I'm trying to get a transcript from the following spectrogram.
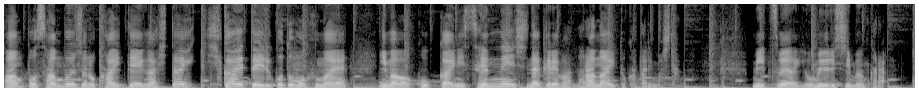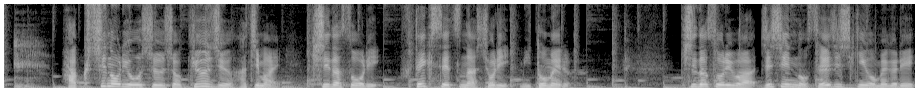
安保3文書の改定が控えていることも踏まえ今は国会に専念しなければならないと語りました。3つ目は読売新聞から。白紙の領収書98枚岸田総理不適切な処理認める。岸田総理は自身の政治資金をめぐり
